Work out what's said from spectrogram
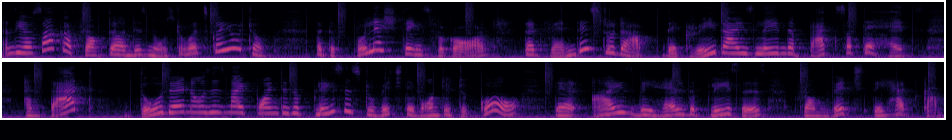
and the Osaka frog turned his nose towards Kyoto. But the foolish things forgot that when they stood up, their great eyes lay in the backs of their heads, and that though their noses might point to the places to which they wanted to go, their eyes beheld the places from which they had come.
